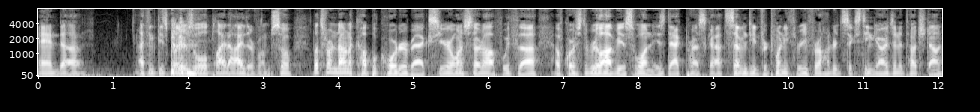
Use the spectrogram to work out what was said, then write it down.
and uh, I think these players will apply to either of them. So let's run down a couple quarterbacks here. I want to start off with, uh, of course, the real obvious one is Dak Prescott. 17 for 23 for 116 yards and a touchdown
